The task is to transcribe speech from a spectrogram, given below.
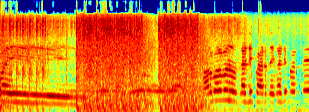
भाई। मार मार मार गाड़ी पाड़ दे गाड़ी पाड़ दे।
